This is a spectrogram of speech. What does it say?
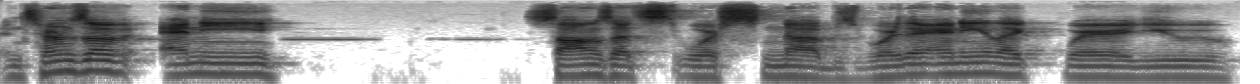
In terms of any songs that were snubs, were there any like where you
